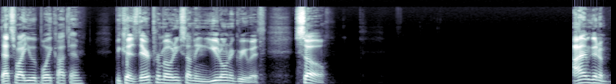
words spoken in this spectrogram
That's why you would boycott them because they're promoting something you don't agree with. So I'm going to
